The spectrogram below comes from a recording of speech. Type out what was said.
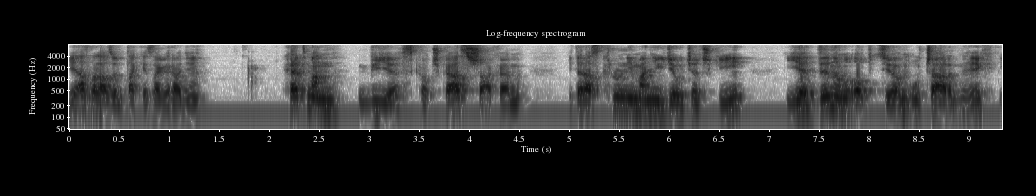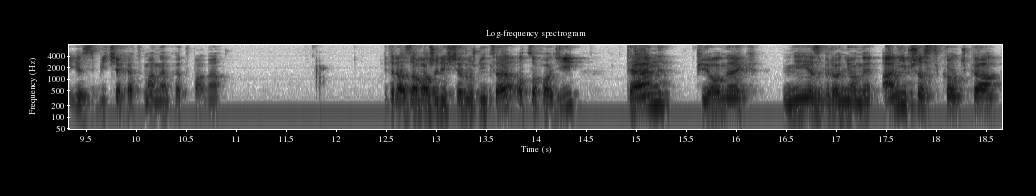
Ja znalazłem takie zagranie. Hetman bije skoczka z szachem i teraz król nie ma nigdzie ucieczki. Jedyną opcją u czarnych jest zbicie hetmanem hetmana. I teraz zauważyliście różnicę? O co chodzi? Ten pionek nie jest broniony ani przez skoczka,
